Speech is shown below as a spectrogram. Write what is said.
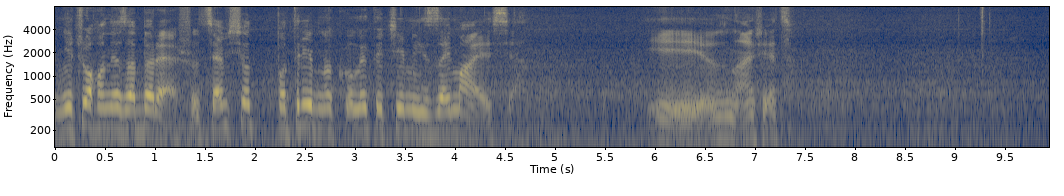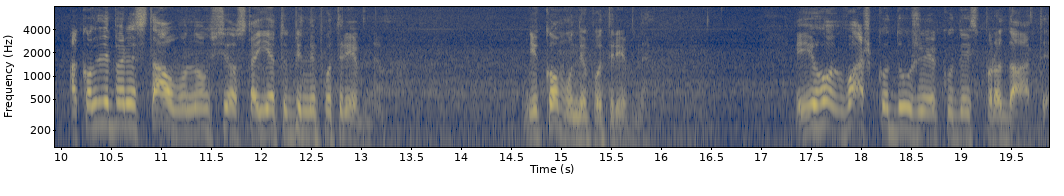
нічого не забереш. Це все потрібно, коли ти чимось займаєшся. І, значить. А коли ти перестав, воно все стає тобі непотрібним. Нікому не потрібне. І його важко дуже кудись продати.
